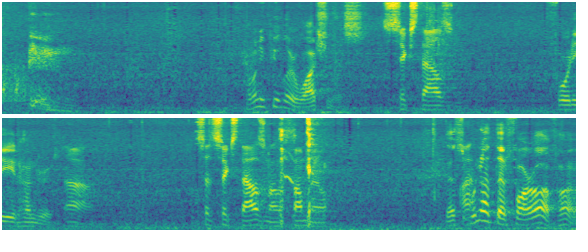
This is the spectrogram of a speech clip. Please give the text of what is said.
How many people are watching this? 6,000. 4,800. Oh. Ah. It said 6,000 on the thumbnail. That's I- we're not that far off, huh?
